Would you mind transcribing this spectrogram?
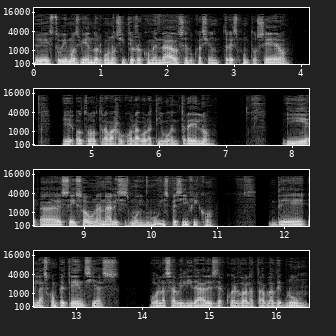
Eh, estuvimos viendo algunos sitios recomendados, Educación 3.0, eh, otro trabajo colaborativo en Trello, y eh, se hizo un análisis muy, muy específico de las competencias o las habilidades de acuerdo a la tabla de Bloom.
